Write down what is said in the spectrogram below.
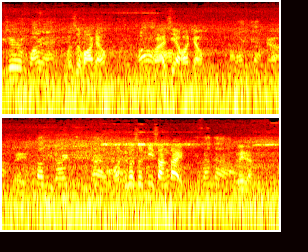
你是华人？我是华侨。哦。马来西亚华侨。马来西亚。啊，对。到你这儿第几代了？我这个是第三代。第三代啊。对的。哦。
